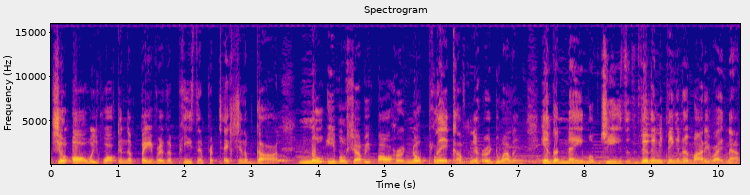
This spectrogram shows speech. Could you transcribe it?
She'll always walk in the favor, the peace, and protection of God. No evil shall befall her, no plague comes near her dwelling. In the name of Jesus, if there's anything in her body right now,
